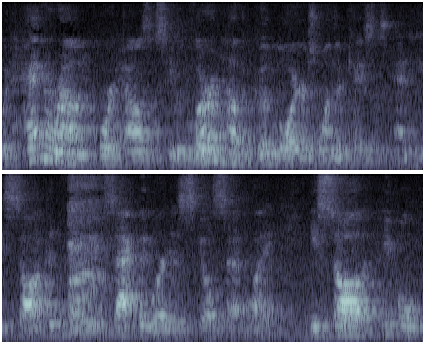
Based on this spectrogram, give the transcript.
would hang around courthouses. He would learn how the good lawyers won their cases, and he saw confirmed exactly where his skill set lay. He saw that people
